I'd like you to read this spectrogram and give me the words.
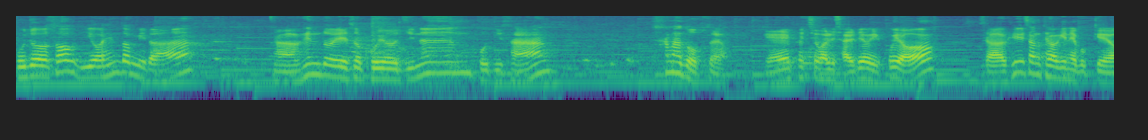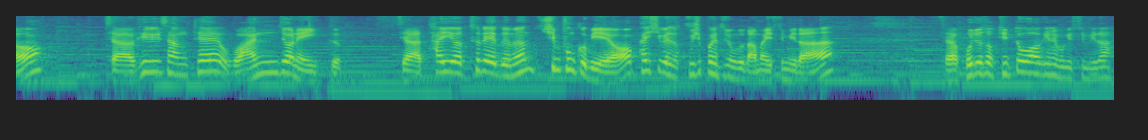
보조석 리어 핸더입니다. 자, 핸더에서 보여지는 보지상 하나도 없어요. 깨끗이 관리 잘 되어 있고요. 자, 휠 상태 확인해 볼게요. 자, 휠 상태 완전 A급. 자, 타이어 트레드는 신품급이에요. 80에서 90% 정도 남아 있습니다. 자, 보조석 뒷도어 확인해 보겠습니다.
